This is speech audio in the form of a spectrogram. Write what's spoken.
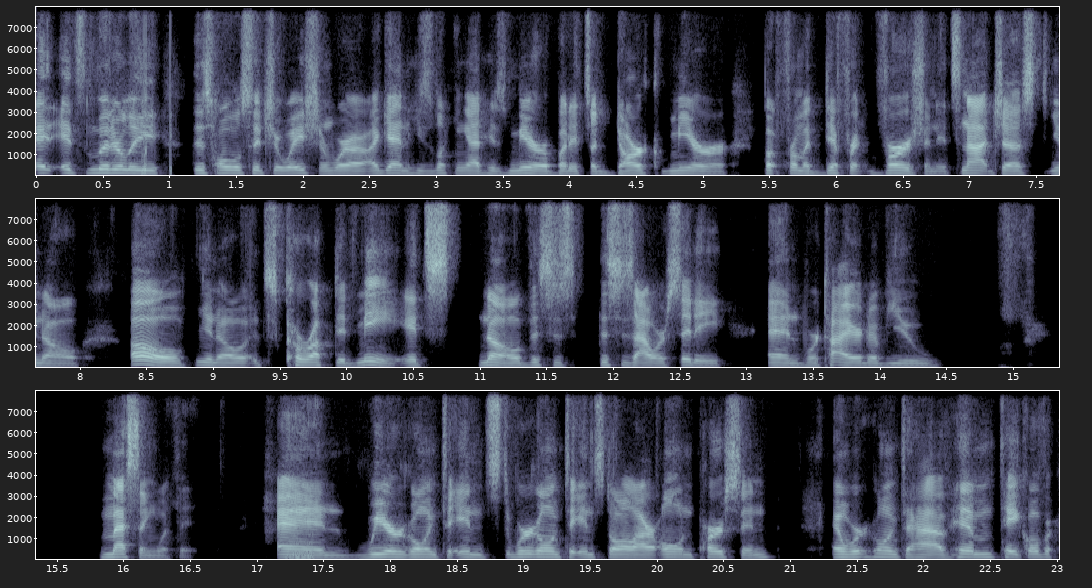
It- it's literally this whole situation where again he's looking at his mirror but it's a dark mirror but from a different version. It's not just you know oh you know it's corrupted me. It's no this is this is our city and we're tired of you messing with it. Mm-hmm. And we're going to inst- we're going to install our own person and we're going to have him take over.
